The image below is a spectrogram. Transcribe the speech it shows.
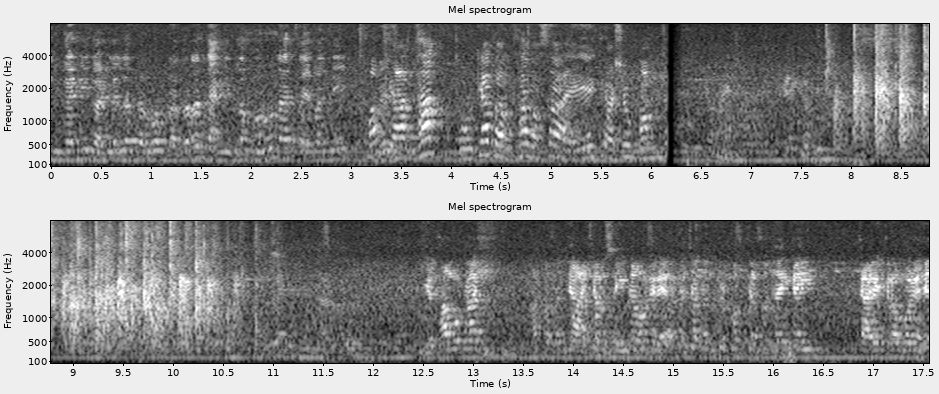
ठिकाणी घडलेलं सर्व प्रकरण सांगितलं. म्हणून आज साहेबांनी अर्थात थोडक्यात अर्थात असा आहे की अशोक भाऊंचं यथावकाश आता सध्या आचारसंहिता वगैरे आहे. त्याच्यानंतर मग त्याचं जे काही कार्यक्रम वगैरे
